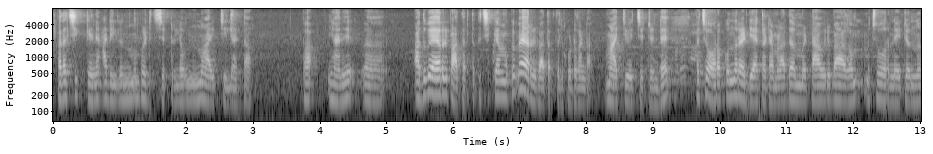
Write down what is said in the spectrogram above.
അപ്പോൾ അത് ചിക്കന് അടിയിലൊന്നും പിടിച്ചിട്ടില്ല ഒന്നും ആയിട്ടില്ല കേട്ടോ അപ്പോൾ ഞാൻ അത് വേറൊരു പാത്രത്തിലേക്ക് ചിക്കൻ നമുക്ക് വേറൊരു പാത്രത്തിൽ കൊടുക്കണ്ട. മാറ്റി വെച്ചിട്ടുണ്ട്. അപ്പോൾ ചോറൊക്കെ ഒന്ന് റെഡിയാക്കട്ടെ നമ്മൾ അത് ദമ്മിട്ട് ആ ഒരു ഭാഗം ചോറിനായിട്ട് ഒന്ന്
